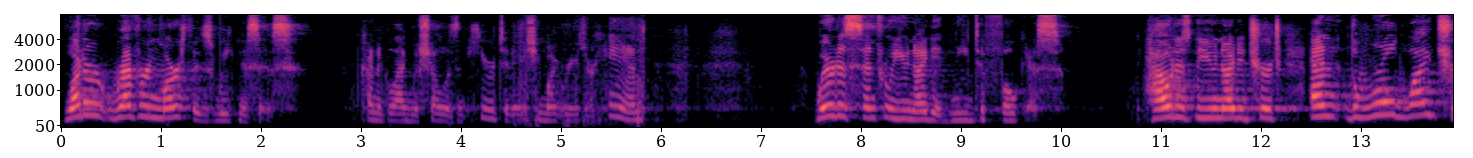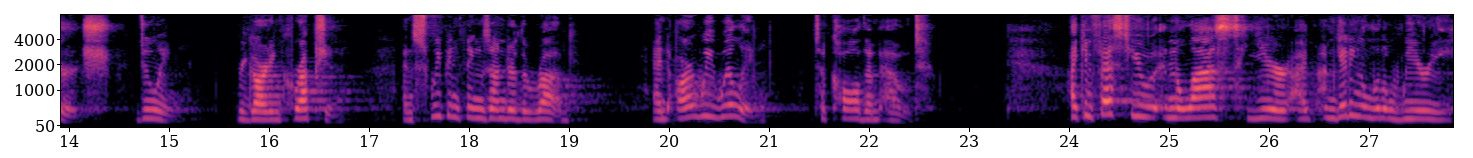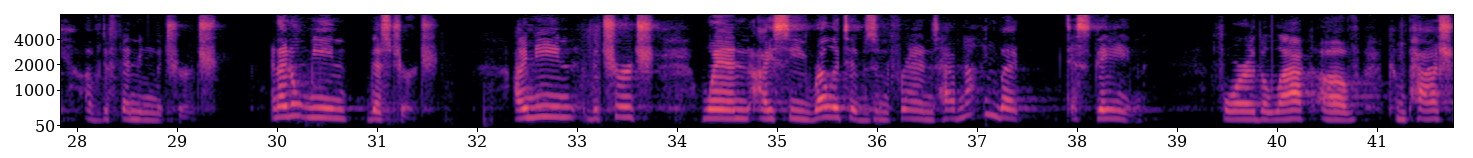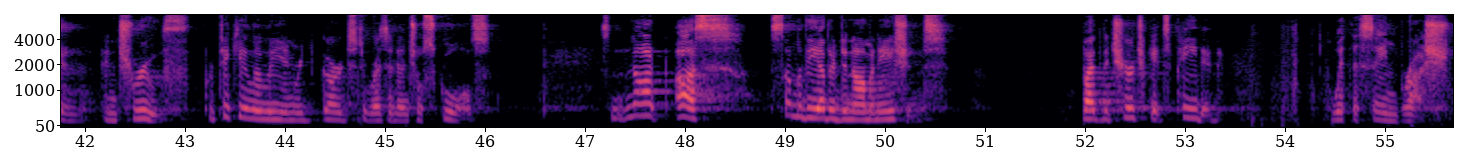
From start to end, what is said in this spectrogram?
What are Reverend Martha's weaknesses? I'm kind of glad Michelle isn't here today. She might raise her hand. Where does Central United need to focus? How does the United Church and the worldwide church doing regarding corruption and sweeping things under the rug? And are we willing to call them out? I confess to you, in the last year, I'm getting a little weary of defending the church. And I don't mean this church. I mean the church when I see relatives and friends have nothing but disdain for the lack of compassion and truth, particularly in regards to residential schools. It's not us, some of the other denominations, but the church gets painted with the same brush.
